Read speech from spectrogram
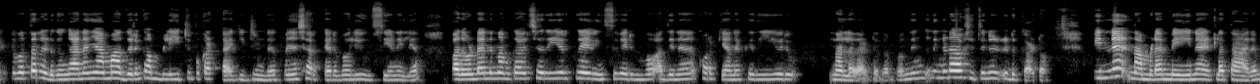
എട്ട് പത്തെണ്ണം എടുക്കും. കാരണം ഞാൻ മധുരം കംപ്ലീറ്റ് ഇപ്പോൾ കട്ടാക്കിയിട്ടുണ്ട് ഇപ്പം ഞാൻ ശർക്കര പോലെ യൂസ് ചെയ്യണില്ല. അപ്പം അതുകൊണ്ട് തന്നെ നമുക്ക് ആ ചെറിയൊരു ക്രേവിങ്സ് വരുമ്പോൾ അതിനെ കുറയ്ക്കാനൊക്കെ ഈ ഒരു നല്ലതായിട്ടത് അപ്പം നിങ്ങളുടെ ആവശ്യത്തിന് എടുക്കാം കേട്ടോ പിന്നെ നമ്മുടെ മെയിൻ ആയിട്ടുള്ള താരം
